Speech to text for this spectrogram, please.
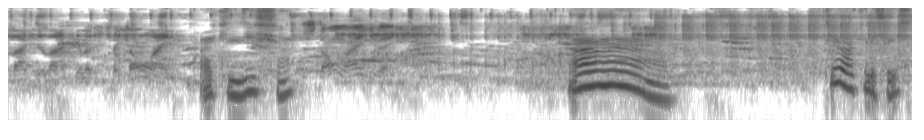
Relaxa, relaxa, relaxa, vai estar online. Olha que lixo? Está online, velho. Ah! Que hora que ele fez?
